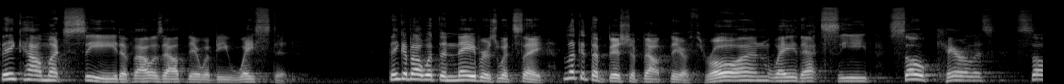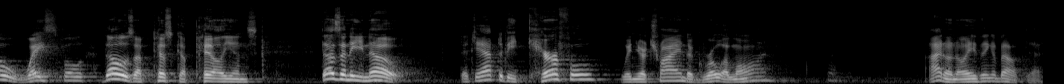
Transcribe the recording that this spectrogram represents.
think how much seed, if I was out there, would be wasted Think about what the neighbors would say. Look at the bishop out there throwing away that seed, so careless, so wasteful. Those Episcopalians. Doesn't he know that you have to be careful when you're trying to grow a lawn? I don't know anything about that.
